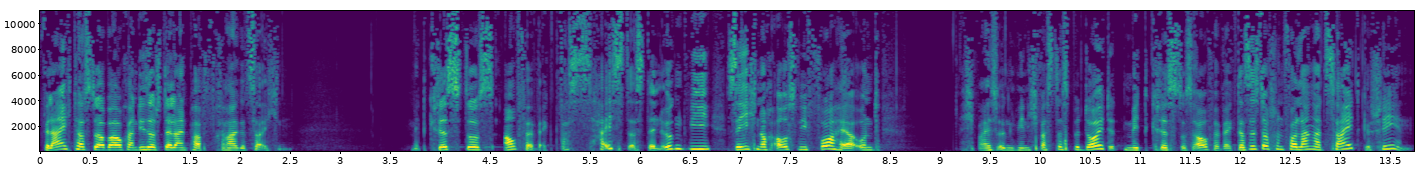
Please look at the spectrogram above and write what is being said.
Vielleicht hast du aber auch an dieser Stelle ein paar Fragezeichen. Mit Christus auferweckt. Was heißt das denn? Irgendwie sehe ich noch aus wie vorher und ich weiß irgendwie nicht, was das bedeutet, mit Christus auferweckt. Das ist doch schon vor langer Zeit geschehen.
